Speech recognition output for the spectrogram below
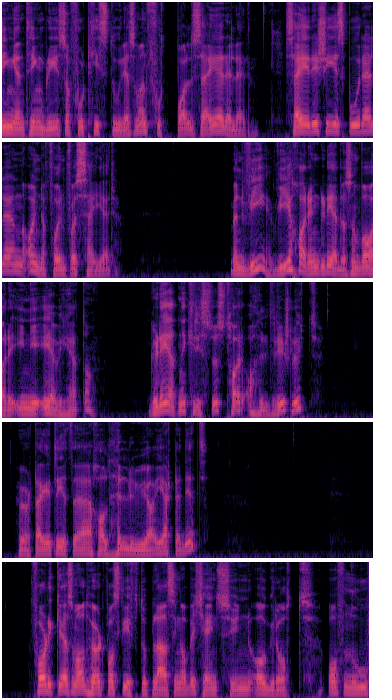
Ingenting blir så fort historie som en fotballseier eller seier i skisporet eller en annen form for seier. Men vi, vi har en glede som varer inn i evigheten. Gleden i Kristus tar aldri slutt. Hørte jeg et lite halleluja i hjertet ditt? Folket som hadde hørt på skriftopplesing og bekjent synd og grått, og nå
